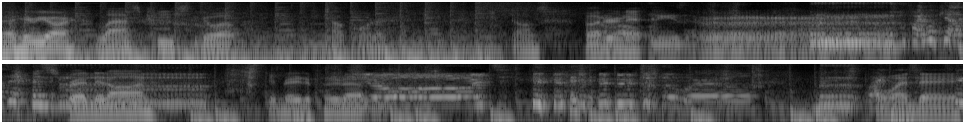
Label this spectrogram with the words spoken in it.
All right, here we are. Last piece to go up. Top corner. Dom's buttering it, Please. Final countdown. spreading it on, getting ready to put it up. the world. Why One day.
